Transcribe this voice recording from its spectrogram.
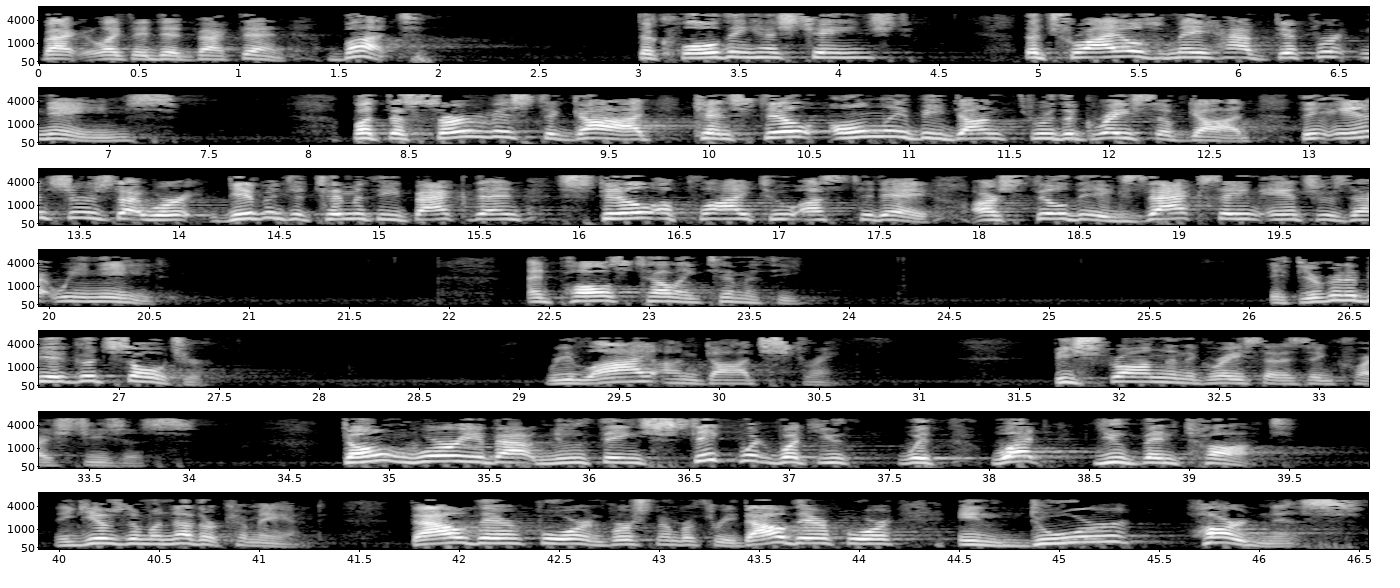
back like they did back then. But the clothing has changed. The trials may have different names, but the service to God can still only be done through the grace of God. The answers that were given to Timothy back then still apply to us today, are still the exact same answers that we need. And Paul's telling Timothy, if you're going to be a good soldier, rely on God's strength. Be strong in the grace that is in Christ Jesus. Don't worry about new things. Stick with what, you, with what you've been taught. And he gives them another command. Thou therefore, in verse number three, thou therefore endure hardness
